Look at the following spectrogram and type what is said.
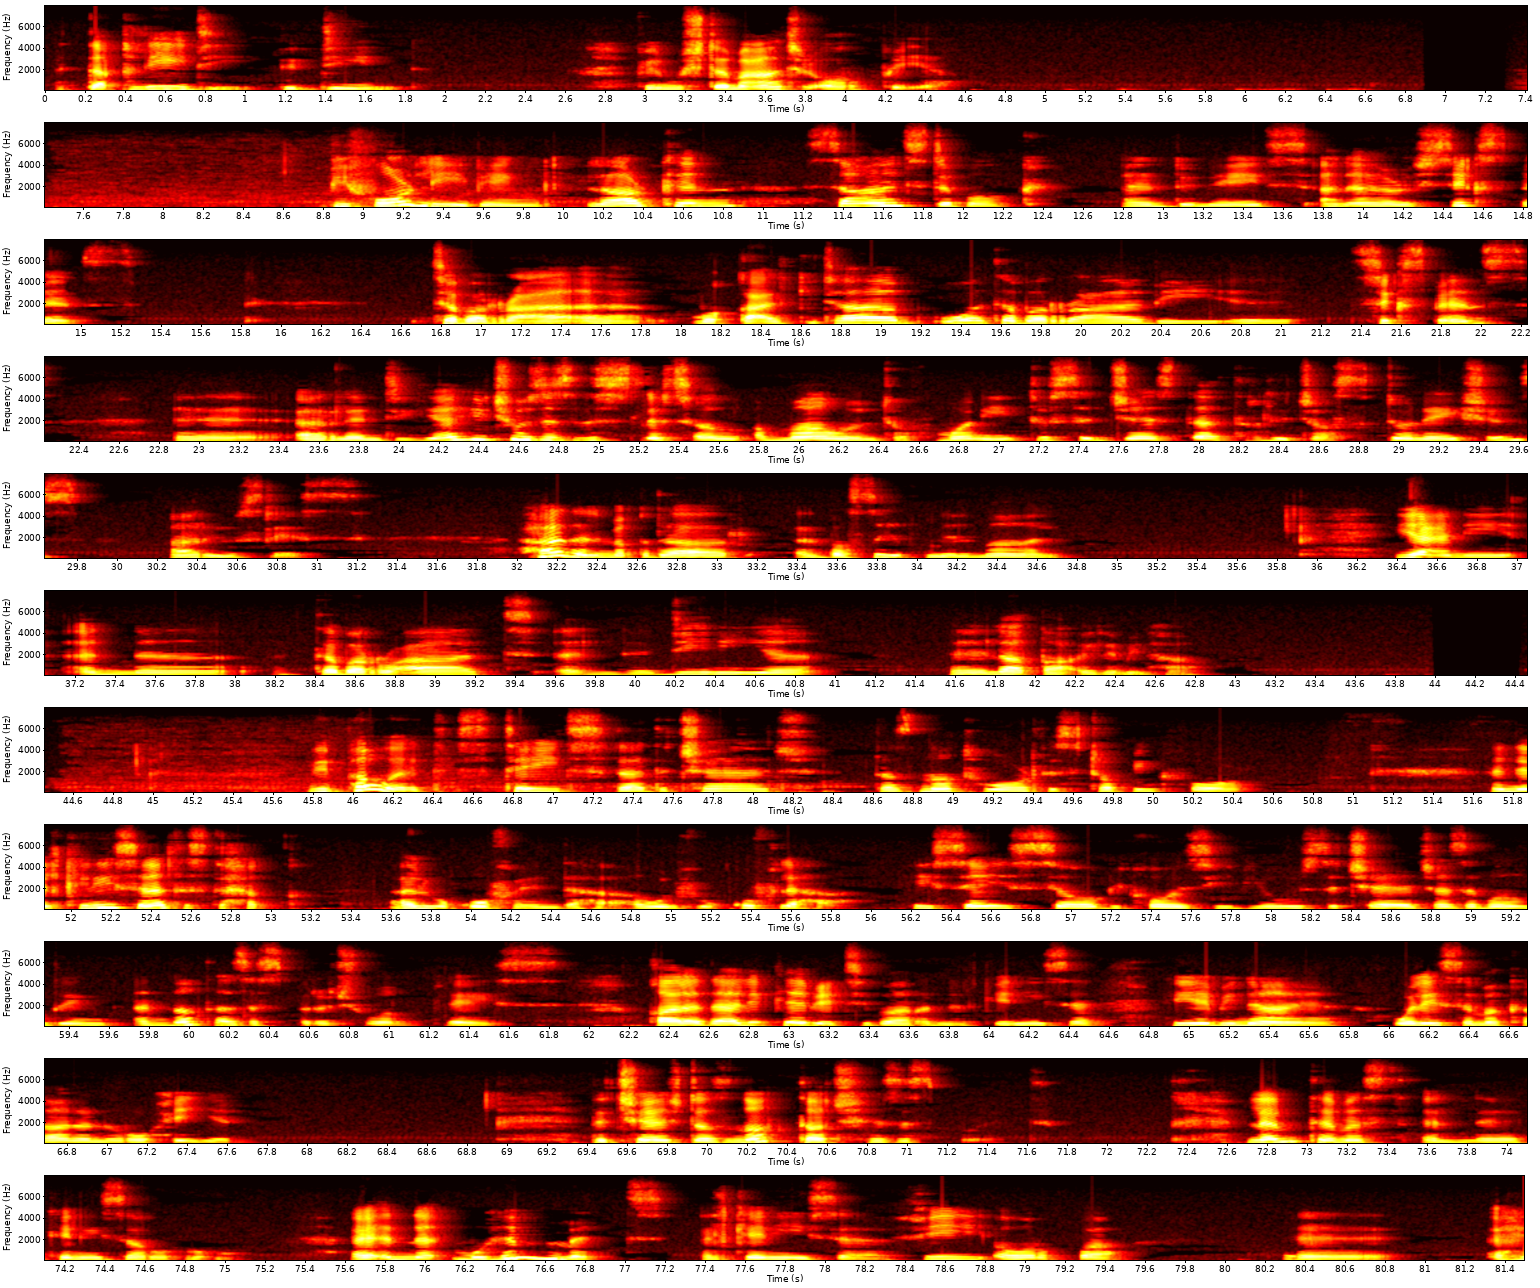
التقليدي للدين في المجتمعات الأوروبية. Before leaving, Larkin signs the book and donates an Irish sixpence. تبرع وقع الكتاب وتبرع ب sixpence أيرلندية. He chooses this little amount of money to suggest that religious donations are useless. هذا المقدار البسيط من المال يعني أن التبرعات الدينية لا طائل منها. The poet states that the church does not worth stopping for. أن الكنيسة لا تستحق الوقوف عندها أو الوقوف لها. He says so because he views the church as a building and not as a spiritual place. قال ذلك باعتبار أن الكنيسة هي بناية وليس مكانا روحيا. The church does not touch his spirit. لم تمس الكنيسة روحه. أي أن مهمة الكنيسة في أوروبا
